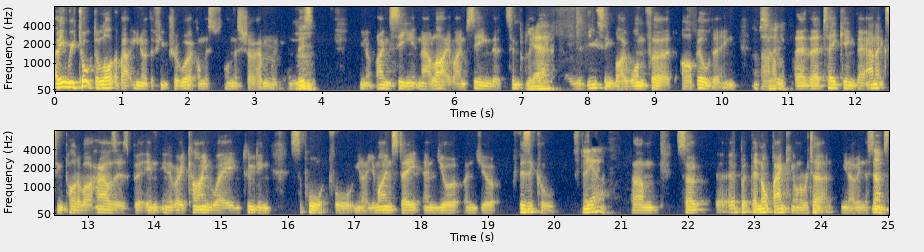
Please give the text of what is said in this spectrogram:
I mean, we've talked a lot about, you know, the future of work on this on this show, haven't we? And this, mm. You know, I'm seeing it now live. I'm seeing that simply yeah. reducing by one third our building. Um, they're, they're taking, they're annexing part of our houses, but in, in a very kind way, including support for, you know, your mind state and your and your physical state. Yeah. Um, so, uh, but they're not banking on a return, you know, in the sense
